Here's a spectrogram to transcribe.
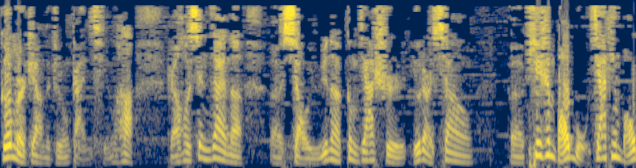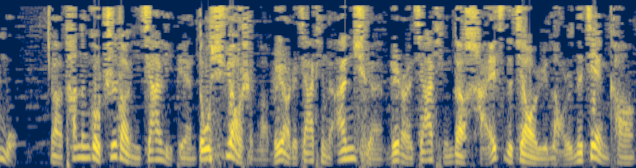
哥们儿这样的这种感情哈。然后现在呢，呃，小鱼呢更加是有点像呃贴身保姆、家庭保姆啊，他能够知道你家里边都需要什么，围绕着家庭的安全，围绕着家庭的孩子的教育、老人的健康，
